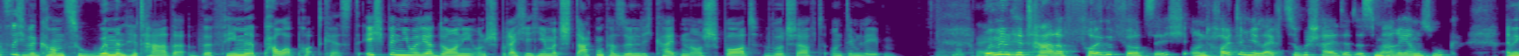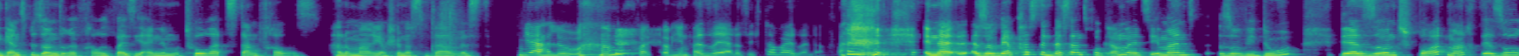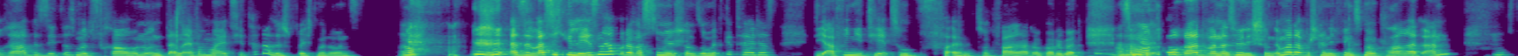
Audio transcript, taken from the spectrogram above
Herzlich willkommen zu Women Hit Harder, the Female Power Podcast. Ich bin Julia Dorni und spreche hier mit starken Persönlichkeiten aus Sport, Wirtschaft und dem Leben. Okay. Women Hit Harder Folge 40 und heute mir live zugeschaltet ist Mariam Sug, eine ganz besondere Frau, weil sie eine Motorrad-Stuntfrau ist. Hallo Mariam, schön, dass du da bist. Ja, hallo. Freut mich auf jeden Fall sehr, dass ich dabei sein darf. Der, also wer passt denn besser ins Programm als jemand so wie du, der so einen Sport macht, der so rar besät ist mit Frauen und dann einfach mal jetzt Gitarre spricht mit uns? also was ich gelesen habe oder was du mir schon so mitgeteilt hast, die Affinität zum, äh, zum Fahrrad, oh Gott, oh Gott, zum Motorrad war natürlich schon immer da. Wahrscheinlich fing es mit dem Fahrrad an.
